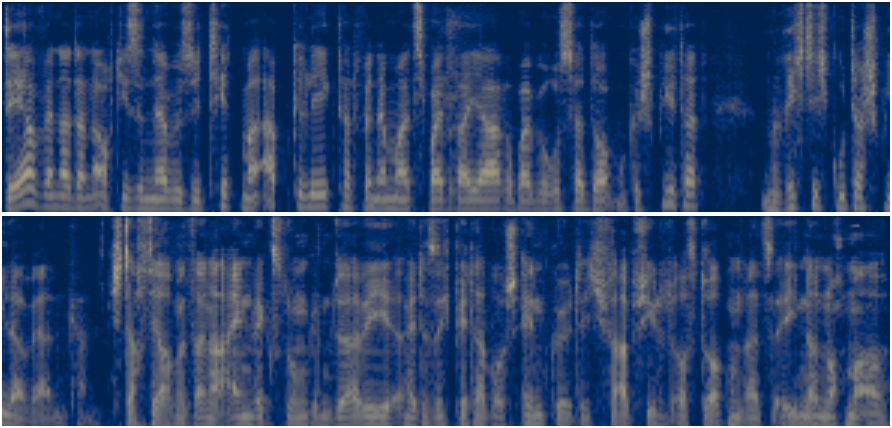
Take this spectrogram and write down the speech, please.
Der, wenn er dann auch diese Nervosität mal abgelegt hat, wenn er mal zwei, drei Jahre bei Borussia Dortmund gespielt hat, ein richtig guter Spieler werden kann. Ich dachte ja auch mit seiner Einwechslung im Derby hätte sich Peter Bosch endgültig verabschiedet aus Dortmund, als er ihn dann nochmal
